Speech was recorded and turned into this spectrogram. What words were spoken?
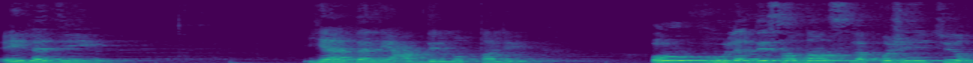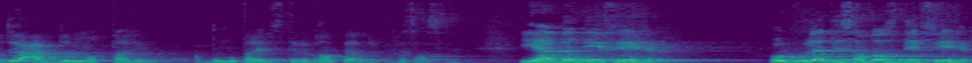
Et il a dit Ya Bani Abdul Muttalib, ô vous la descendance, la progéniture de Abdul Muttalib. Abdul Muttalib c'était le grand-père du prophète. Ya Bani Fihr, Ô vous la descendance des Fihr.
